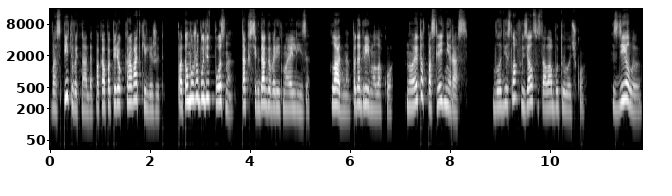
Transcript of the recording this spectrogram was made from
«Воспитывать надо, пока поперек кроватки лежит. Потом уже будет поздно», – так всегда говорит моя Лиза. «Ладно, подогрей молоко, но это в последний раз». Владислав взял со стола бутылочку. «Сделаю,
